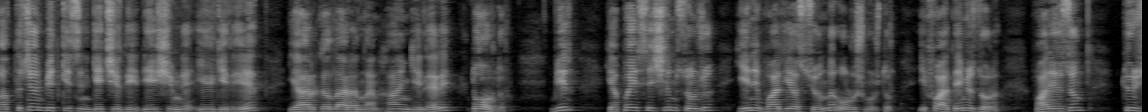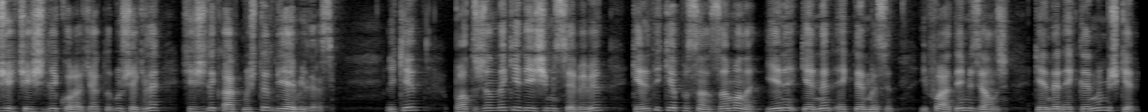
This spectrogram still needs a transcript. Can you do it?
patlıcan bitkisinin geçirdiği değişimle ilgili yargılarından hangileri doğrudur? 1. Yapay seçilim sonucu yeni varyasyonlar oluşmuştur. İfademiz doğru. Varyasyon türce çeşitlilik olacaktır. Bu şekilde çeşitlilik artmıştır diyebiliriz. 2. Patlıcandaki değişimin sebebi genetik yapısına zamanla yeni genler eklenmesi. İfademiz yanlış. Genler eklenmemiş ki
